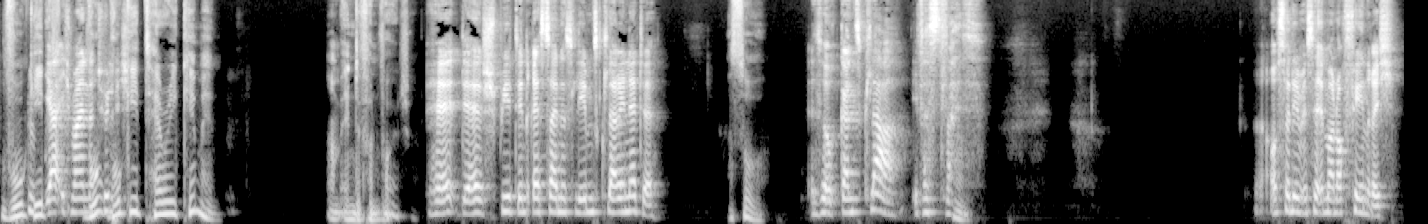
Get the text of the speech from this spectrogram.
Wo geht, ja, ich meine, wo, wo geht Terry Kim hin? Am Ende von Voyager. Hä? Der spielt den Rest seines Lebens Klarinette. Ach so. Ist auch ganz klar. Weiß, was. Ja. Außerdem ist er immer noch Fähnrich.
